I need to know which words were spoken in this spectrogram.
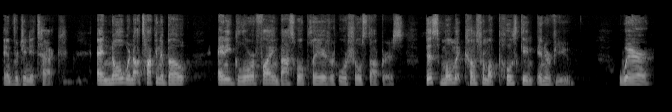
and Virginia Tech. And no, we're not talking about any glorifying basketball players or, or showstoppers. This moment comes from a post game interview where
